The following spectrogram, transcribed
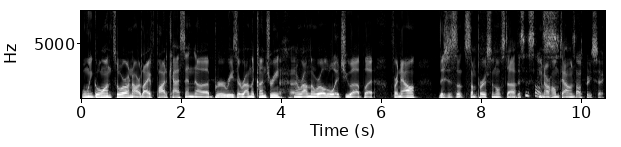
When we go on tour on our live podcasts and uh, breweries around the country and around the world, we'll hit you up. But for now, this is some, some personal stuff. This is sounds, in our hometown. Sounds pretty sick.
